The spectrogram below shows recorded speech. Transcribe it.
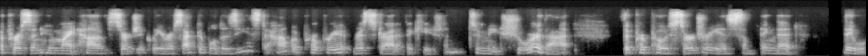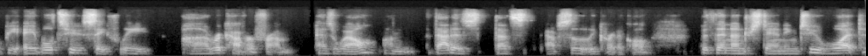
a person who might have surgically resectable disease to have appropriate risk stratification to make sure that the proposed surgery is something that they will be able to safely uh, recover from as well. Um, that is that's absolutely critical. But then understanding too what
